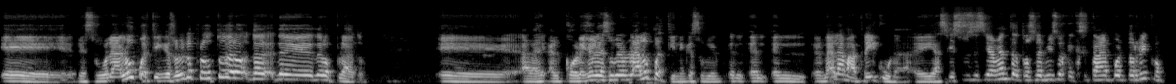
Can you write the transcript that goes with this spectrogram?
eh, le sube la luz, pues tiene que subir los productos de, los- de- los platos. Eh, al, colegio le subieron la luz, pues tiene que subir el, la matrícula. eh, y así sucesivamente otros servicios que existan en Puerto Rico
